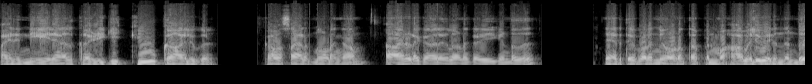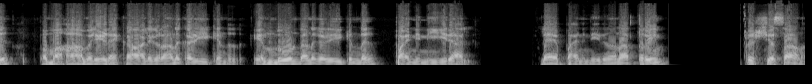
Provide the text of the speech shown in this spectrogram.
പനിനീരാൽ കഴുകിക്കൂ കാലുകൾ. അവസാനത്ത് തുടങ്ങാം. ആരുടെ കാലുകളാണ് കഴിയിക്കേണ്ടത് നേരത്തെ പറഞ്ഞു ഓണത്തപ്പൻ മഹാബലി വരുന്നുണ്ട്. അപ്പൊ മഹാബലിയുടെ കാലുകളാണ് കഴിയിക്കേണ്ടത് എന്തുകൊണ്ടാണ് കഴിയിക്കേണ്ടത് പനിനീരാൽ. അല്ലെ? പനിനീര് എന്ന് പറഞ്ഞാൽ അത്രയും പ്രഷ്യസ് ആണ്.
